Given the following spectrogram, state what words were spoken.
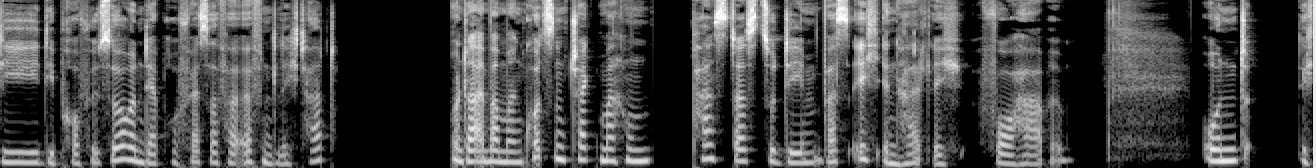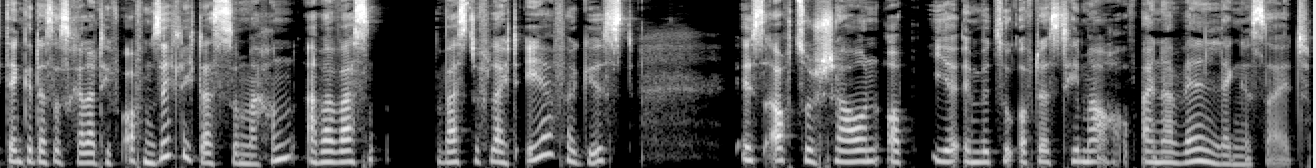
die die Professorin, der Professor veröffentlicht hat und da einfach mal einen kurzen Check machen, passt das zu dem, was ich inhaltlich vorhabe. Und ich denke, das ist relativ offensichtlich, das zu machen, aber was, was du vielleicht eher vergisst, ist auch zu schauen, ob ihr in Bezug auf das Thema auch auf einer Wellenlänge seid.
